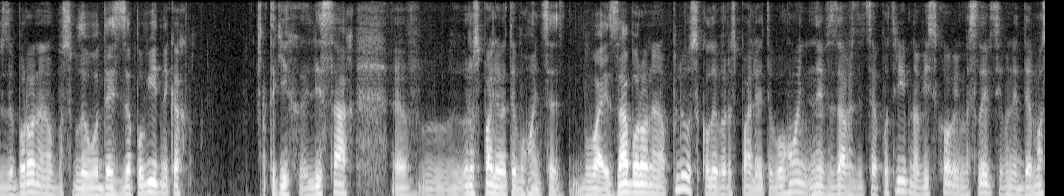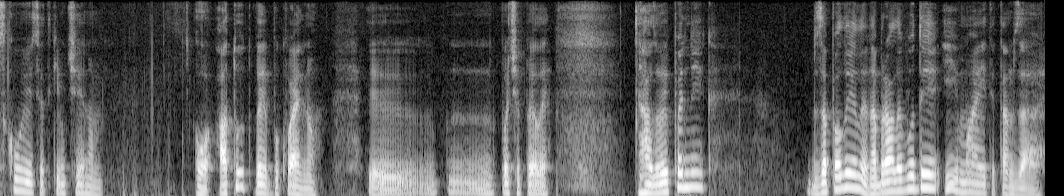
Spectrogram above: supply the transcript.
заборонено, особливо десь в заповідниках, в таких лісах е, розпалювати вогонь це буває заборонено. Плюс, коли ви розпалюєте вогонь, не завжди це потрібно. Військові мисливці вони демаскуються таким чином. О, а тут ви буквально е, почепили газовий пальник, запалили, набрали води і маєте там за,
